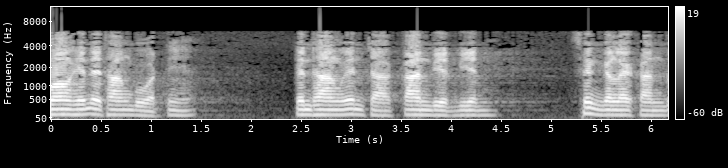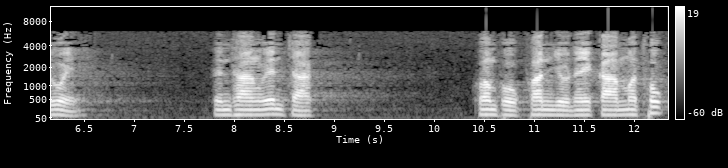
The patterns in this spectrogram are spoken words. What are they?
มองเห็นในทางบวชนี่เป็นทางเว้นจากการเบียดเบียน ซึ่งกันและกันด้วย เป็นทางเว้นจากความผูกพันอยู่ในกามมาทุกข์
